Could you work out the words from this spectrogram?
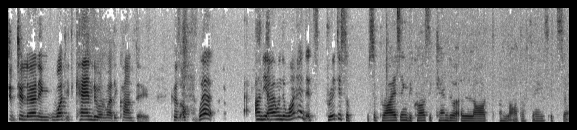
to, to learning what it can do and what it can't do? Because well, on the on the one hand, it's pretty su- surprising because it can do a lot, a lot of things. It's uh,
